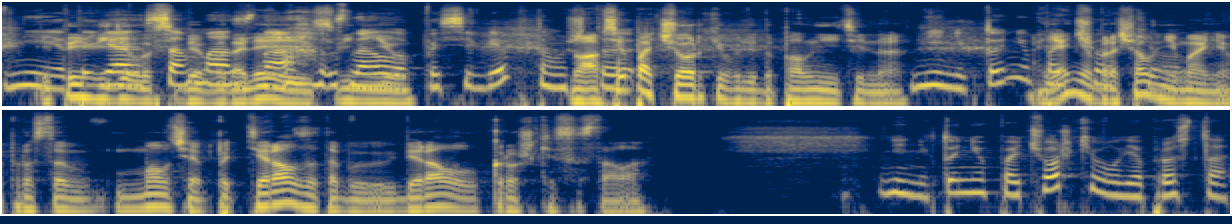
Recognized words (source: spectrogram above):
Не, ты это видела я себе водолея и зна- знала свинью. по себе, потому ну что... а все подчеркивали дополнительно. Не, никто не А я не обращал внимания, просто молча подтирал за тобой и убирал крошки со стола. Не, никто не подчеркивал, я просто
